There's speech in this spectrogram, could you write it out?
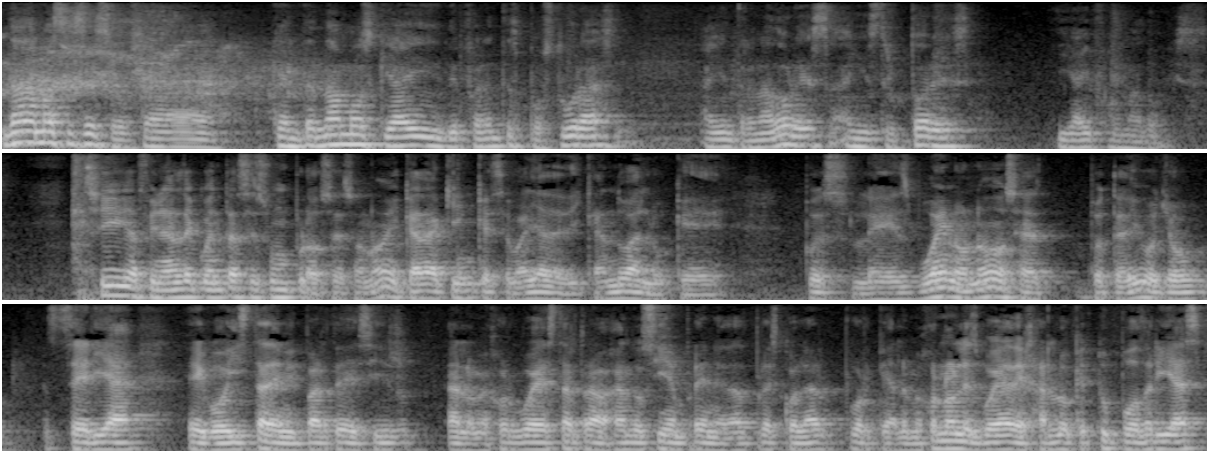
nada más es eso, o sea, que entendamos que hay diferentes posturas, hay entrenadores, hay instructores, y hay formadores. Sí, al final de cuentas es un proceso, ¿no? Y cada quien que se vaya dedicando a lo que pues le es bueno, ¿no? O sea, pues te digo, yo sería egoísta de mi parte decir, a lo mejor voy a estar trabajando siempre en edad preescolar porque a lo mejor no les voy a dejar lo que tú podrías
